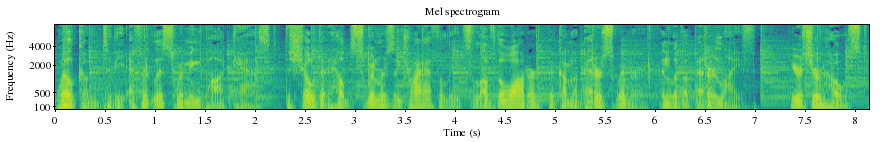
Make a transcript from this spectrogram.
Welcome to the Effortless Swimming Podcast, the show that helps swimmers and triathletes love the water, become a better swimmer, and live a better life. Here's your host,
